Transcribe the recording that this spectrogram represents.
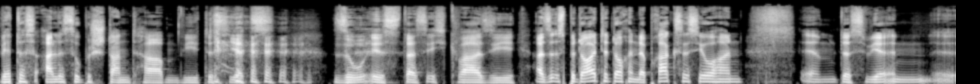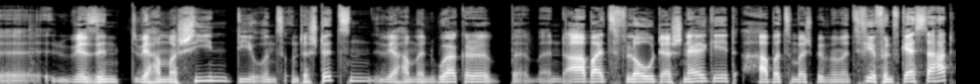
wird das alles so Bestand haben, wie das jetzt so ist, dass ich quasi, also es bedeutet doch in der Praxis, Johann, ähm, dass wir in, äh, wir sind, wir haben Maschinen, die uns unterstützen, wir haben einen Worker, äh, einen Arbeitsflow, der schnell geht, aber zum Beispiel, wenn man jetzt vier, fünf Gäste hat,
